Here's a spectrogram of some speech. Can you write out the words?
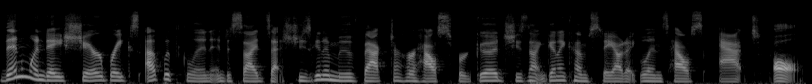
Then one day, Cher breaks up with Glenn and decides that she's going to move back to her house for good. She's not going to come stay out at Glenn's house at all.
